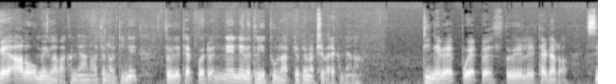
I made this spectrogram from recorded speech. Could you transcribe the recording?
ကဲအားလုံးမင်္ဂလာပါခင်ဗျာနော်ကျွန်တော်ဒီနေ့သူလေးထက်ပွဲအတွက်နည်းနည်းလေးသတိထုလာပြောပြမှာဖြစ်ပါတယ်ခင်ဗျာနော်ဒီနေ့ပဲပွဲအတွက်သွေးလေးထက်ကတော့စီ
